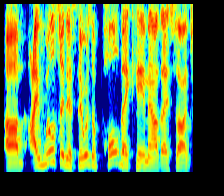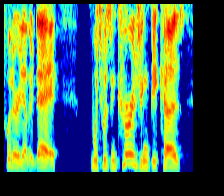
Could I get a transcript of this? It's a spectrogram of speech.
Um, I will say this: there was a poll that came out that I saw on Twitter the other day, which was encouraging because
